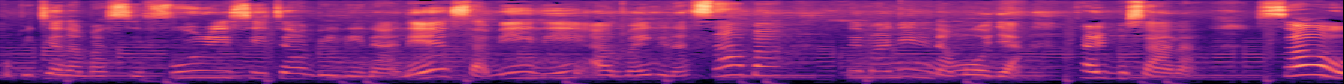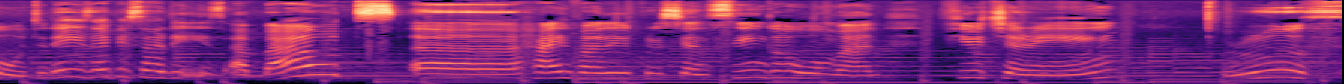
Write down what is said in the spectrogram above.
kupitia namba 06287047 81 karibu sana. So today's episode is about uh, high value christian single woman featuring ruth.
